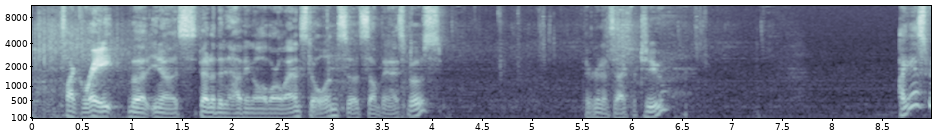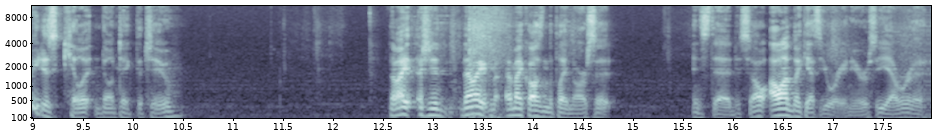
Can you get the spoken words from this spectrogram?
It's not great, but, you know, it's better than having all of our land stolen, so it's something, I suppose. They're going to attack for two. I guess we just kill it and don't take the two. That might, actually, that might, that might cause them to play Narset instead. So I want to cast Yorion here, so yeah, we're going to,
